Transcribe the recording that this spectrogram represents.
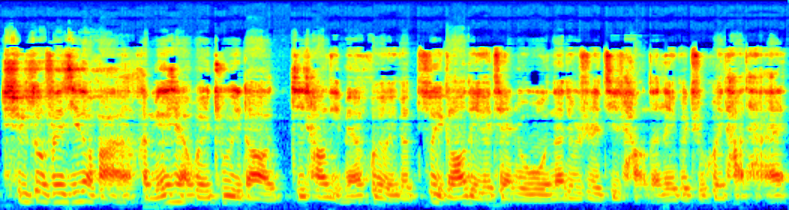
去坐飞机的话，很明显会注意到机场里面会有一个最高的一个建筑物，那就是机场的那个指挥塔台。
